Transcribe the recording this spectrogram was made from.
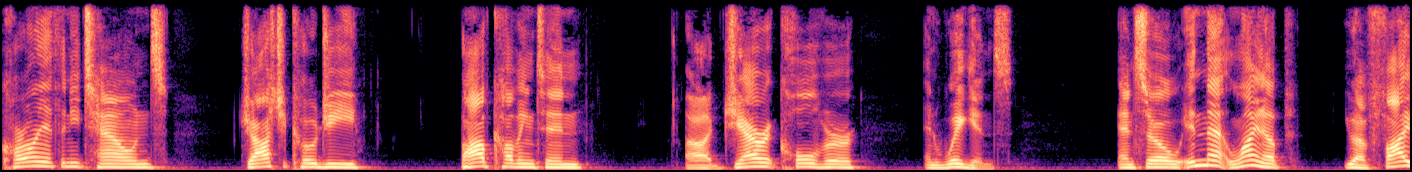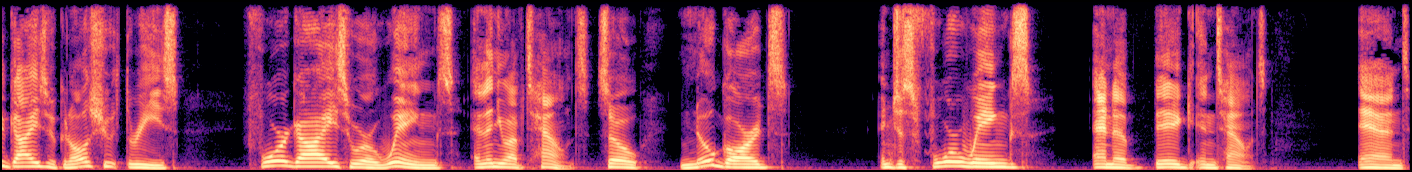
Karl-Anthony Towns, Josh Okogie, Bob Covington, uh, Jarrett Culver, and Wiggins. And so in that lineup, you have five guys who can all shoot threes, four guys who are wings, and then you have Towns. So no guards, and just four wings and a big in Towns. And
